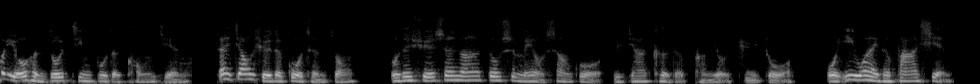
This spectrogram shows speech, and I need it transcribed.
会有很多进步的空间。在教学的过程中，我的学生呢都是没有上过瑜伽课的朋友居多。我意外的发现，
